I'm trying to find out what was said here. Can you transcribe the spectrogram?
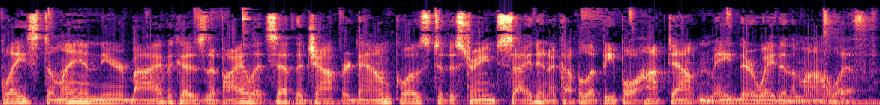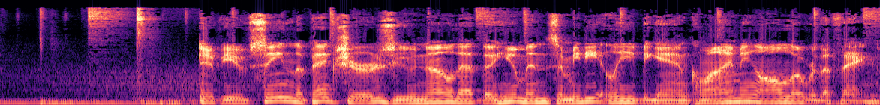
place to land nearby because the pilot set the chopper down close to the strange sight and a couple of people hopped out and made their way to the monolith. If you've seen the pictures, you know that the humans immediately began climbing all over the thing,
